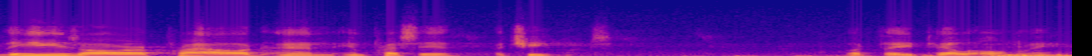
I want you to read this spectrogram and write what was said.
These are proud and impressive achievements, but they tell only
